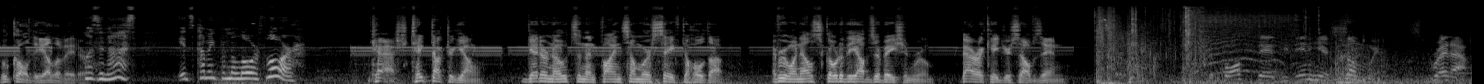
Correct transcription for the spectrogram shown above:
Who called the elevator? Wasn't us. It's coming from the lower floor. Cash, take Dr. Young. Get her notes and then find somewhere safe to hold up. Everyone else, go to the observation room. Barricade yourselves in. The boss says he's in here somewhere. Spread out.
